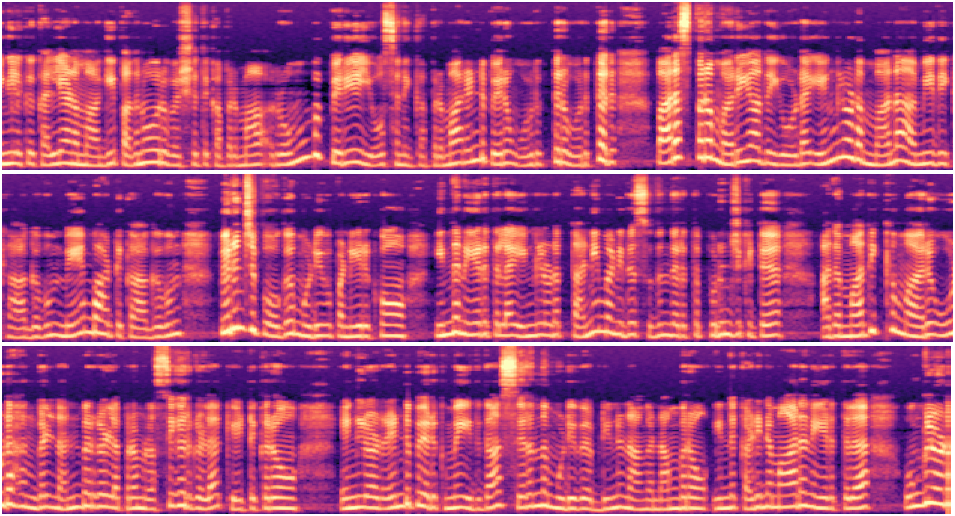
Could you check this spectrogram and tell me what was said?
எங்களுக்கு கல்யாணமாகி 11 வருஷத்துக்கு அப்புறமா ரொம்ப பெரிய யோசனைக்கு அப்புறமா ரெண்டு பேரும் ஒருத்தர் ஒருத்தர் பரஸ்பர மரியாதையோட எங்களோட மன அமைதிக்காகவும், மேம்பாட்டுக்காகவும் பிரிஞ்சு போக முடிவு பண்ணியிருக்கோம். இந்த நேரத்துல எங்களோட தனி மனித சுதந்திரத்தை புரிஞ்சுக்கிட்டு, அதை மதிக்குமாறு ஊடகங்கள், நண்பர்கள் அப்புறம் ரசிகர்களை கேட்டுக்கிறோம். எங்களோட ரெண்டு பேருக்குமே இதுதான் சிறந்த முடிவு அப்படின்னு நாங்க நம்புறோம். இந்த கடினமான நேரத்தில் உங்களோட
